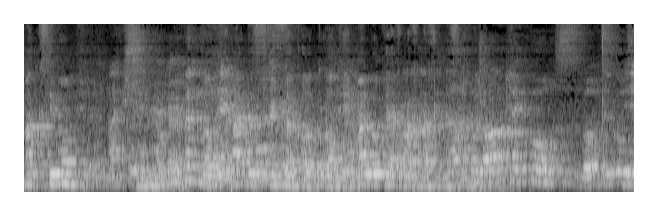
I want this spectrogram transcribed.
מקסימום? מקסימום. אוקיי, עד עשרים דקות. אוקיי, מה לוקח לך להכין עשרים אנחנו דקות? לא עובדי קורס, לא עובדי קורס.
